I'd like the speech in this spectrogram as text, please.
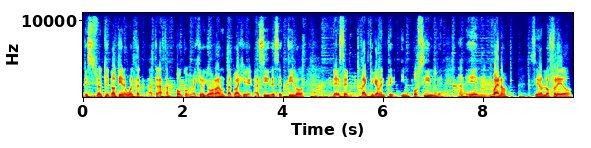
decisión que no tiene vuelta atrás tampoco. Me imagino que borrar un tatuaje así de ese estilo debe ser prácticamente imposible. Ah, bueno, señor Lofredo,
